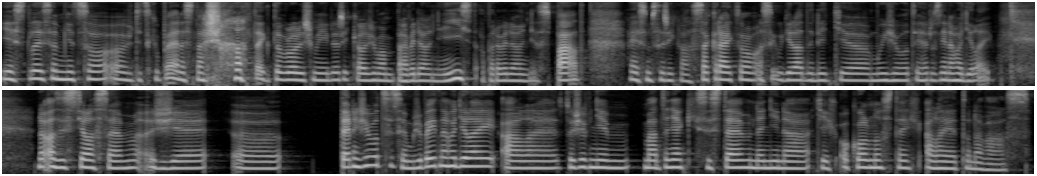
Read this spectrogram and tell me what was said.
Jestli jsem něco eh, vždycky úplně nesnašla, tak to bylo, když mi někdo říkal, že mám pravidelně jíst a pravidelně spát. A já jsem si říkala, sakra, jak to mám asi udělat, teď eh, můj život je hrozně nahodilej. No a zjistila jsem, že uh, ten život sice může být nahodilej, ale to, že v něm máte nějaký systém, není na těch okolnostech, ale je to na vás.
